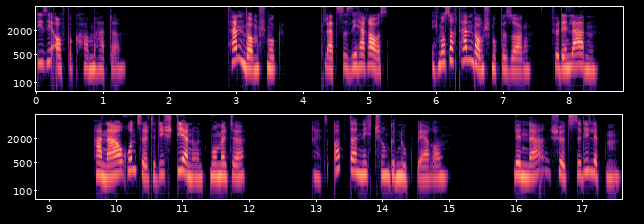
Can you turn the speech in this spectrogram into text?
die sie aufbekommen hatte. Tannenbaumschmuck, platzte sie heraus. Ich muss auch Tannenbaumschmuck besorgen. Für den Laden. Hannah runzelte die Stirn und murmelte, als ob da nicht schon genug wäre. Linda schürzte die Lippen.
